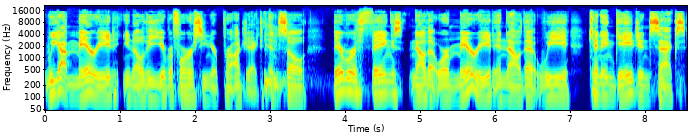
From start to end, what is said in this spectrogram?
we got married. You know, the year before her senior project, and so. There were things now that we're married and now that we can engage in sex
